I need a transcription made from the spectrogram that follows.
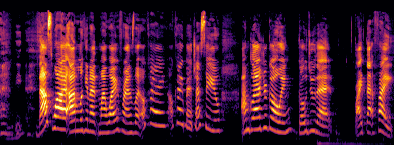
That's why I'm looking at my white friends like, okay, okay, bitch, I see you. I'm glad you're going. Go do that. Fight that fight.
